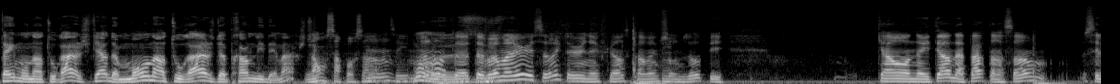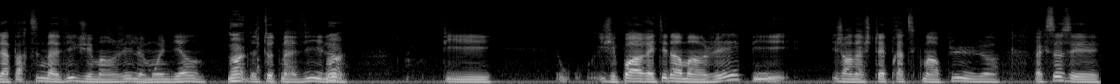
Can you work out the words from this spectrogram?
teint mon entourage, fier de mon entourage de prendre les démarches. tu sais. Non, 100%, Mhm. tu sais. Moi, non, non, euh, t'as, t'as vraiment eu, c'est vrai que t'as eu une influence quand même sur Mm. nous autres. Puis quand on a été en appart ensemble, c'est la partie de ma vie que j'ai mangé le moins de viande Ouais. de toute ma vie. Là. Puis j'ai pas arrêté d'en manger, puis j'en achetais pratiquement plus. Là. Fait que ça, c'est.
